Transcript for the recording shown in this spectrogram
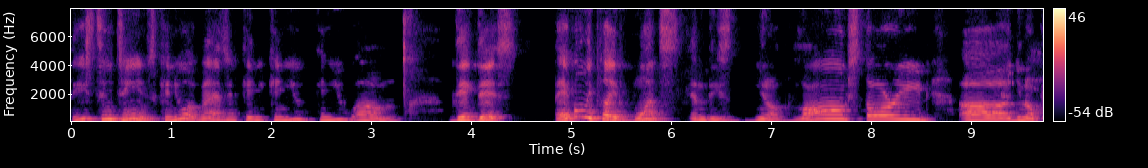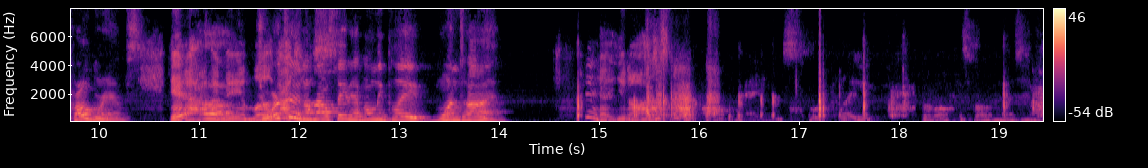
these two teams, can you imagine? Can you can you can you um dig this? they've only played once in these, you know, long storied, uh, you know, programs. Yeah, uh, I mean, look, Georgia I and Ohio State have only played one time. Yeah, you know, I just all the names who played for both these programs. You know,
